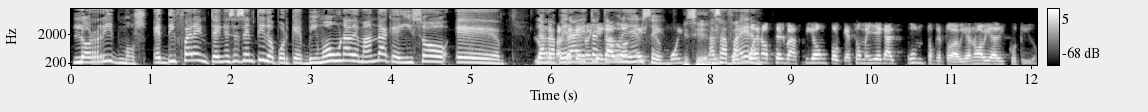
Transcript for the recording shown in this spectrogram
los ritmos es diferente en ese sentido porque vimos una demanda que hizo eh, Lo pasa rapera es que no esta a- estadounidense. es muy. La muy zafaera. buena observación porque eso me llega al punto que todavía no había discutido.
